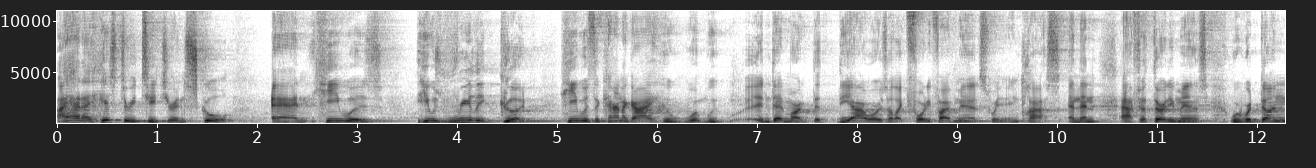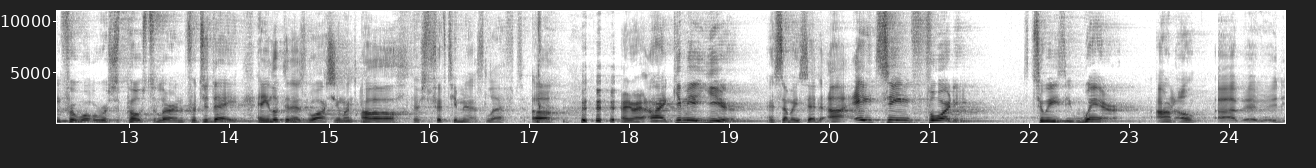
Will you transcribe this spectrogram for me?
I had a history teacher in school, and he was he was really good. He was the kind of guy who, we, in Denmark, the, the hours are like 45 minutes in class. And then after 30 minutes, we were done for what we were supposed to learn for today. And he looked at his watch and went, Oh, there's 15 minutes left. Oh. anyway, all right, give me a year. And somebody said, uh, 1840. It's too easy. Where? I don't know. Uh,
